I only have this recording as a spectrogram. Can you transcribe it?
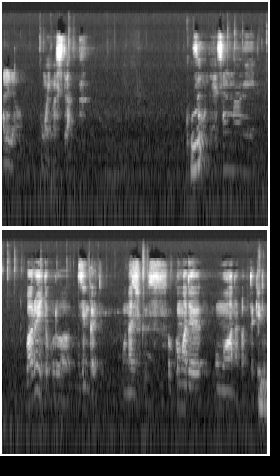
あれだよ。と思いました。そうね、そんなに悪いところは前回と同じくそこまで思わなかったけど、っ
